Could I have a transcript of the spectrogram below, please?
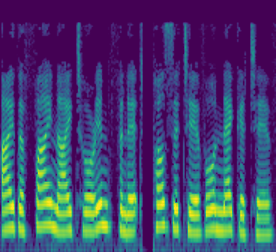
either finite or infinite, positive or negative.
